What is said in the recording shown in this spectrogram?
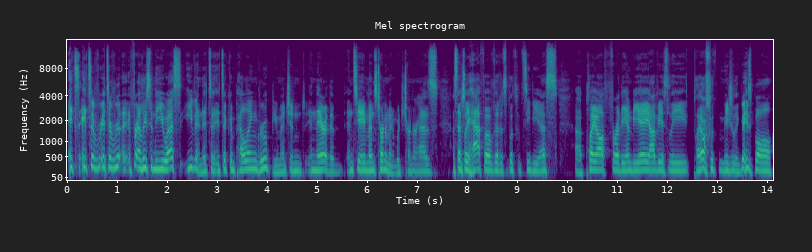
It's it's a it's a for at least in the U.S. even it's a it's a compelling group. You mentioned in there the NCAA men's tournament, which Turner has essentially half of that it splits with CBS uh, playoff for the NBA, obviously playoffs with Major League Baseball.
